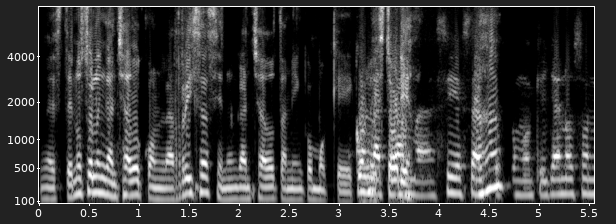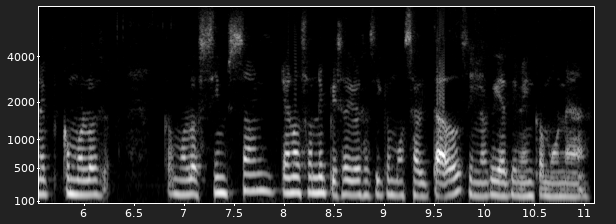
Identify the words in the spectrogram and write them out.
este, no solo enganchado con las risas, sino enganchado también como que con, la, historia. sí, exacto, como que ya no son como los como los Simpson, ya no son episodios así como saltados, sino que ya tienen como una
